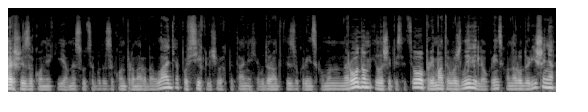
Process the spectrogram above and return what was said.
Перший закон, який я внесу, це буде закон про народовладдя. По всіх ключових питаннях я буду радитись з українським народом і лише після цього приймати важливі для українського народу рішення.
